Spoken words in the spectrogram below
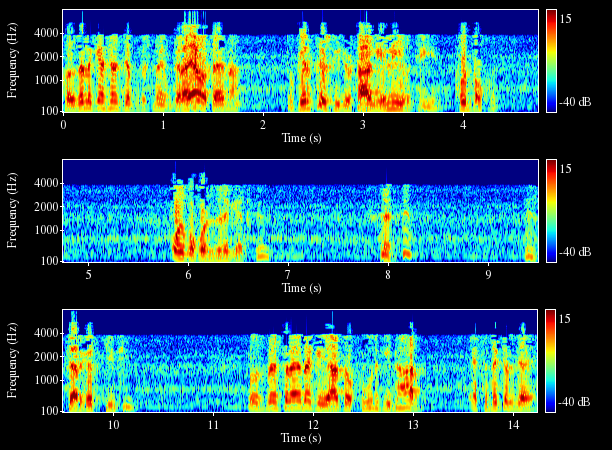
فضل کیسے؟ جب اس نے گرایا ہوتا ہے نا، تو گرتے اس کی جو ٹانگ ہلی ہوتی ہے، خود بخود۔ اور کو فضل کہتے ہیں اس حرکت کی تھی۔ تو اس میں اس طرح ہے کہ یا تو خون کی دھار ایسے نکل جائے۔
